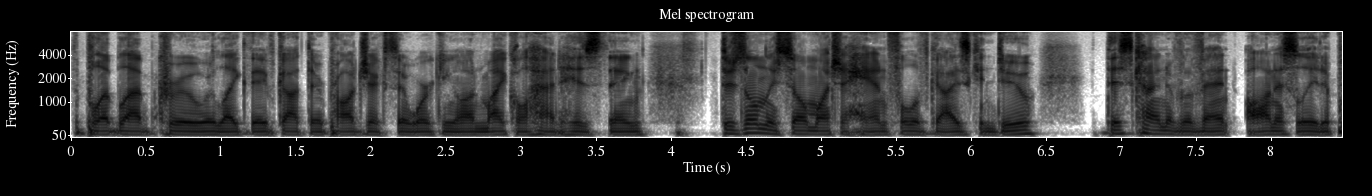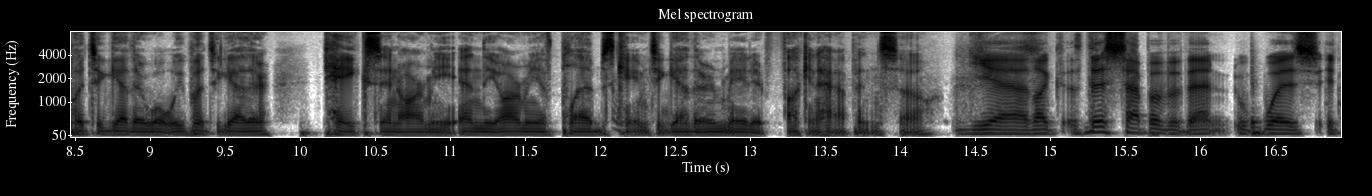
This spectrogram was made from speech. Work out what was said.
The Pleb Lab crew are like they've got their projects they're working on. Michael had his thing. There's only so much a handful of guys can do. This kind of event, honestly, to put together what we put together takes an army, and the army of plebs came together and made it fucking happen. So Yeah, like this type of event was it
